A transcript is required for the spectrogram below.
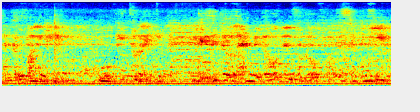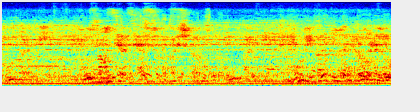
సంకల్పానికి ఓ కిట్టులై డిజిటల్ ల్యాండ్ గవర్నెన్స్లో ప్రతిష్టం ఈ భూభారతి భూ సమస్యల శాశ్వత పరిష్కారం భూభారతి భూ వికల్పుల నిర్వహణలో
